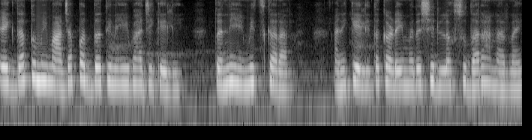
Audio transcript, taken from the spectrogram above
एकदा तुम्ही माझ्या पद्धतीने ही भाजी केली तर नेहमीच कराल. आणि केली तर कढईमध्ये शिल्लकसुद्धा राहणार नाही.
